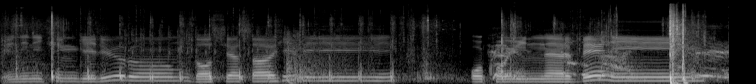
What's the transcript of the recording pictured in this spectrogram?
Senin için geliyorum dosya sahibi. O coinler benim.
